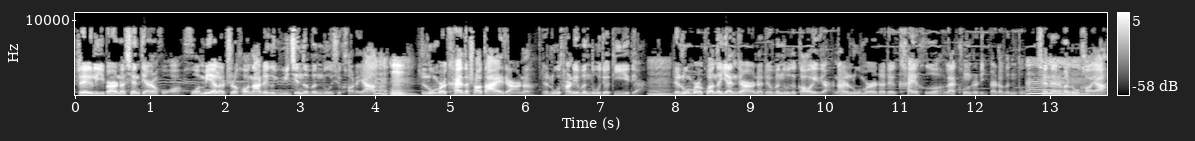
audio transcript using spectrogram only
这个里边呢，先点上火，火灭了之后，拿这个余烬的温度去烤这鸭子。嗯嗯这炉门开的稍大一点呢，这炉膛里温度就低一点；嗯这炉门关的严点呢，这温度就高一点。拿着炉门的这个开合来控制里边的温度。嗯现在焖炉烤鸭，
